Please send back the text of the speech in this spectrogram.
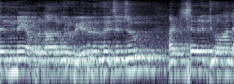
തന്നെ അപ്രകാരം ഒരു പേര് നിർദ്ദേശിച്ചു. അക്ഷരജ്വാല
